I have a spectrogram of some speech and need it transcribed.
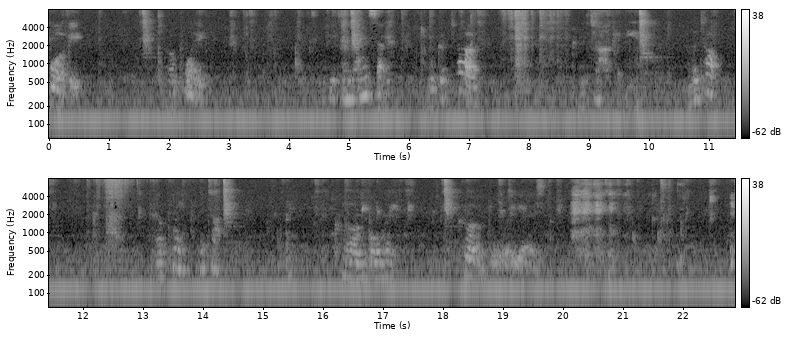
boy. Good boy. On down side. Well, good job. Good job, baby. On the top. Good boy. Good top. Good boy. Good boy, yes.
